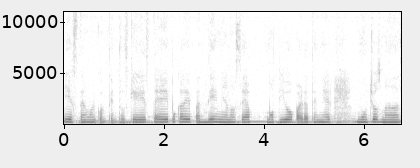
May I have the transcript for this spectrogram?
y estén muy contentos. Que esta época de pandemia no sea motivo para tener muchos más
